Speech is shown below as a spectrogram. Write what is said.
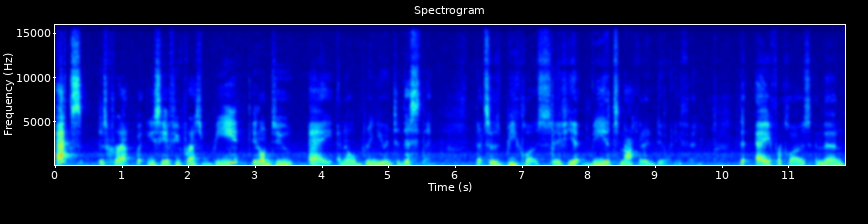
X is correct, but you see if you press B, it'll do A, and it'll bring you into this thing that says B close. So if you hit B, it's not going to do anything. The A for close, and then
